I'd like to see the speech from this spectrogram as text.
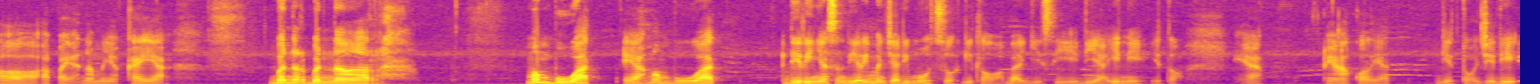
uh, apa ya namanya kayak benar-benar membuat ya membuat dirinya sendiri menjadi musuh gitu loh bagi si dia ini gitu ya yang aku lihat gitu. Jadi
